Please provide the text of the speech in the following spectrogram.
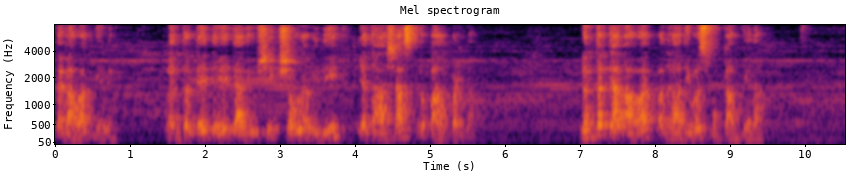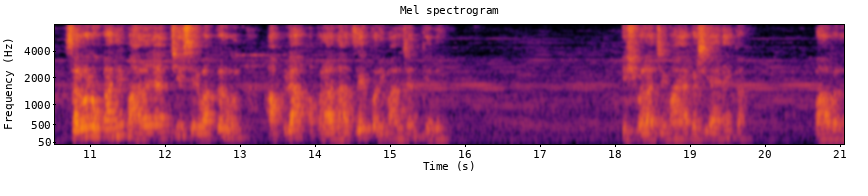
त्या गावात गेले. नंतर ते ते त्या दिवशी क्षौरविधी यथाशास्त्र पार पडला. नंतर त्या गावात पंधरा दिवस मुक्काम केला. सर्व लोकांनी महाराजांची सेवा करून आपल्या अपराधाचे परिमार्जन केले. ईश्वराची माया कशी आहे नाही का? पहा बरं.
